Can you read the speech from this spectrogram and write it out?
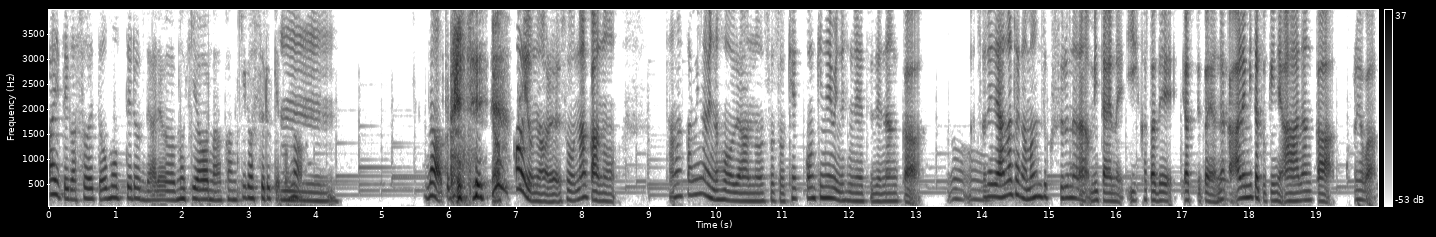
相手がそうやって思ってるんであれば向き合わなあかん気がするけどな。うんなあとか言って。深いよねあれ。そうなんかあの田中みな実の方であのそうそう結婚記念日の日のやつでなんか、うんうん。それであなたが満足するならみたいな言い方でやってたやん、なんかあれ見た時にああなんかこれは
